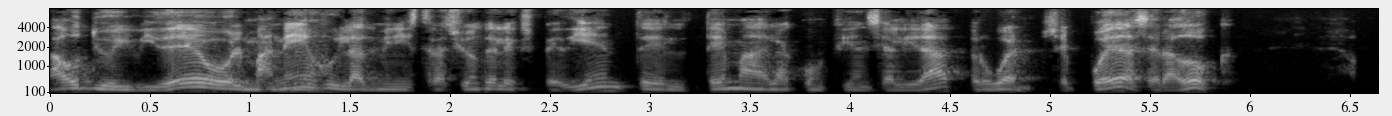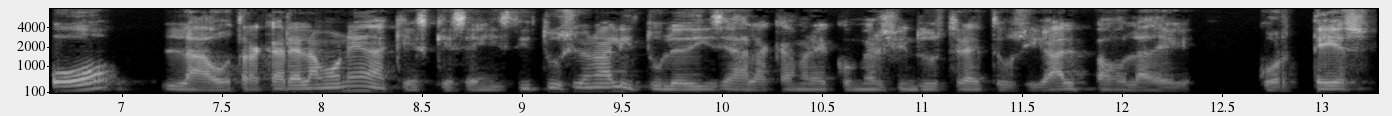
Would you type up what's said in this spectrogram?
audio y video, el manejo y la administración del expediente, el tema de la confidencialidad, pero bueno, se puede hacer ad hoc. O la otra cara de la moneda, que es que sea institucional y tú le dices a la Cámara de Comercio e Industria de Tegucigalpa o la de Cortés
